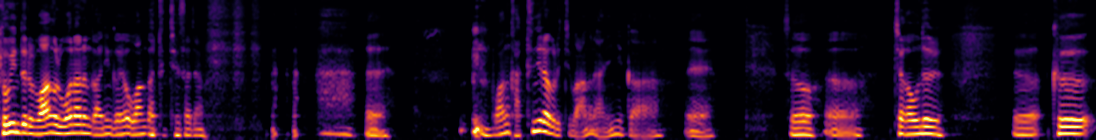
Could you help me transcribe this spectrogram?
교인들은 왕을 원하는 거 아닌가요? 왕 같은 제사장. 예. 왕 같은이라 그랬지 왕은 아니니까. 예. 그래서 어, 제가 오늘 어, 그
